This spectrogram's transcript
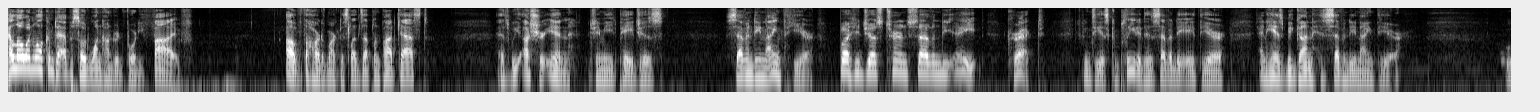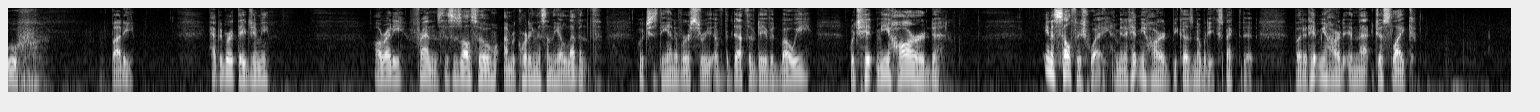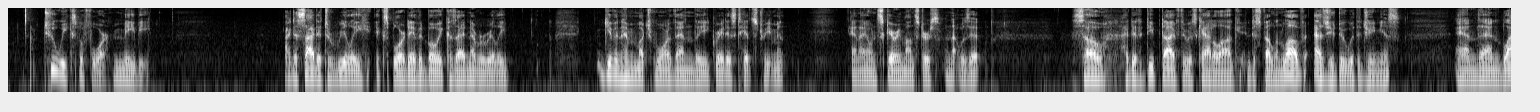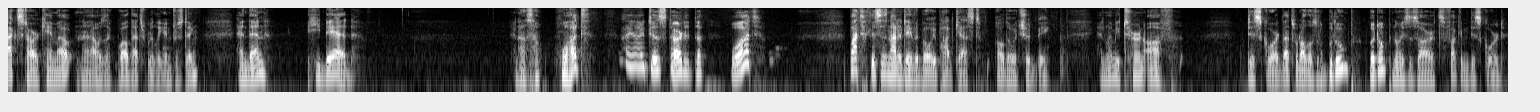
Hello and welcome to episode 145 of the Heart of Marcus Led Zeppelin podcast as we usher in Jimmy Page's 79th year. But he just turned 78. Correct. Which means he has completed his 78th year and he has begun his 79th year. Ooh, buddy. Happy birthday, Jimmy. Already, friends, this is also, I'm recording this on the 11th, which is the anniversary of the death of David Bowie, which hit me hard in a selfish way. I mean, it hit me hard because nobody expected it, but it hit me hard in that just like two weeks before, maybe, I decided to really explore David Bowie because I had never really given him much more than the greatest hits treatment and I owned Scary Monsters, and that was it. So I did a deep dive through his catalog and just fell in love, as you do with a genius. And then Black Star came out, and I was like, well, that's really interesting. And then he did. And I was like, what? I, I just started to. What? But this is not a David Bowie podcast, although it should be. And let me turn off Discord. That's what all those little ba-dump, ba-dump noises are. It's fucking Discord.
